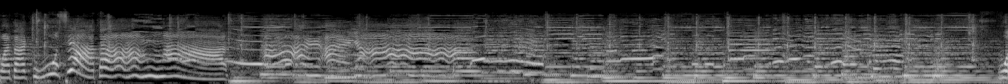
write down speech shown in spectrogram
我的竹下灯啊！哎哎呀！我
